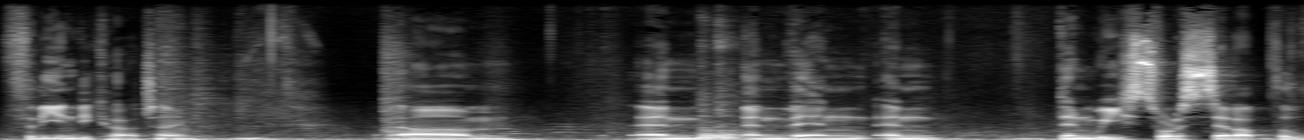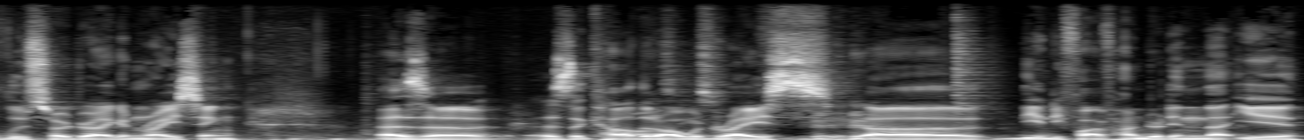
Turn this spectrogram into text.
for the IndyCar team. Um, and and then and then we sort of set up the Luczo Dragon Racing as a as the car that I would race uh, the Indy 500 in that year.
